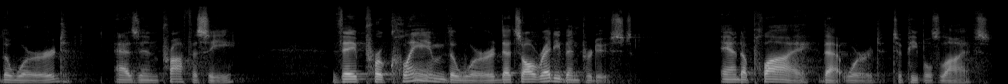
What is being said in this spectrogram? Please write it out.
the word as in prophecy. They proclaim the word that's already been produced and apply that word to people's lives.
